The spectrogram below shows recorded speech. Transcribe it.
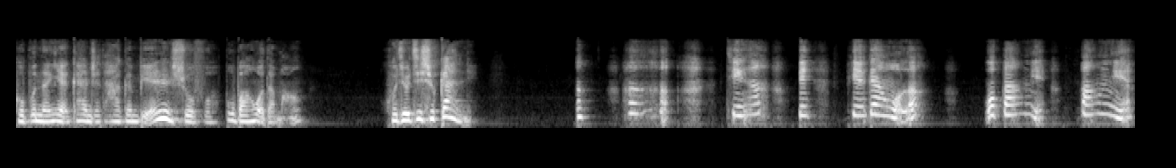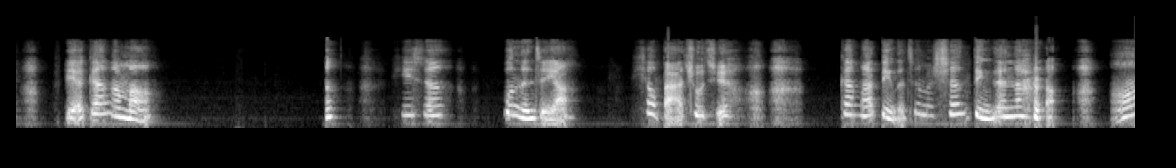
我不能眼看着他跟别人舒服，不帮我的忙，我就继续干你。嗯，停啊！别别干我了，我帮你，帮你，别干了嘛。嗯，医生，不能这样，要拔出去，干嘛顶的这么深，顶在那儿啊？嗯，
